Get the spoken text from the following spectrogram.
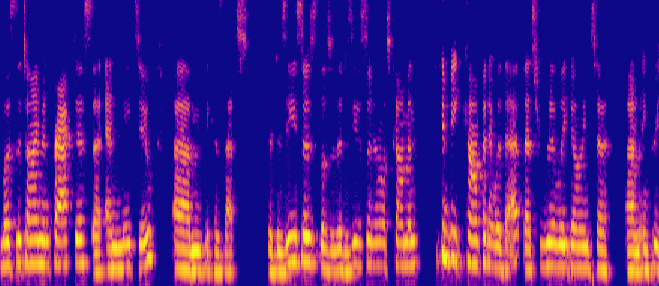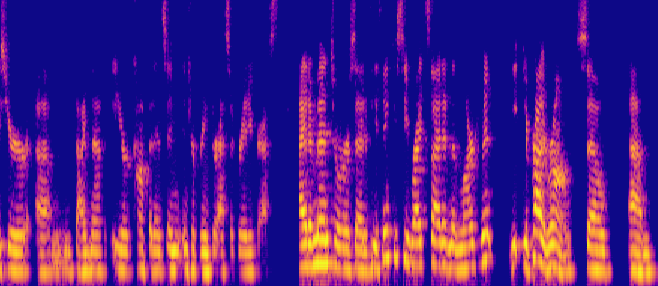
most of the time in practice, uh, and me too, um, because that's the diseases. Those are the diseases that are most common. You can be confident with that. That's really going to um, increase your um, your confidence in interpreting thoracic radiographs. I had a mentor who said, if you think you see right-sided enlargement, you're probably wrong. So um,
